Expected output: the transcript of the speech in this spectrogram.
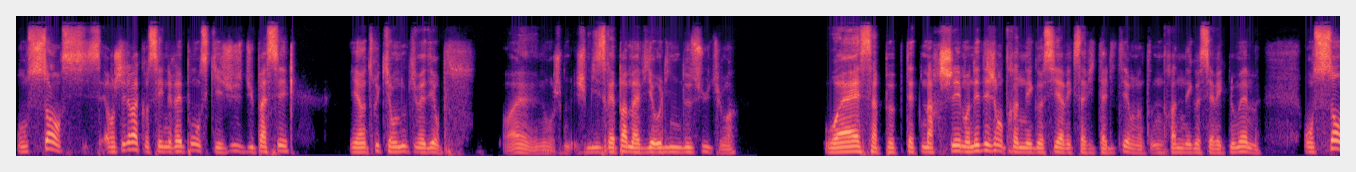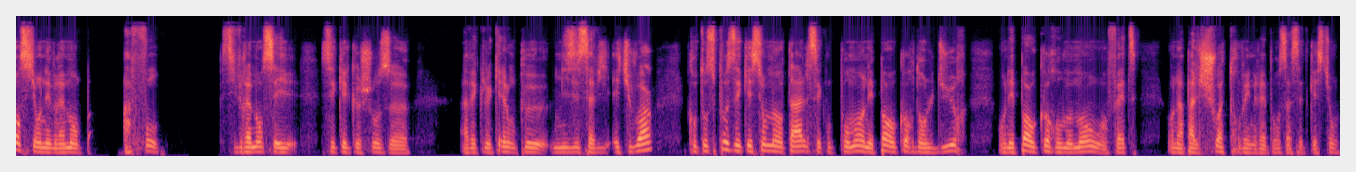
On sent. En général, quand c'est une réponse qui est juste du passé, il y a un truc qui est en nous qui va dire Ouais, non, je ne miserai pas ma vie ligne dessus, tu vois. Ouais, ça peut peut-être marcher, mais on est déjà en train de négocier avec sa vitalité, on est en train de négocier avec nous-mêmes. On sent si on est vraiment à fond, si vraiment c'est quelque chose euh, avec lequel on peut miser sa vie. Et tu vois, quand on se pose des questions mentales, c'est que pour moi, on n'est pas encore dans le dur, on n'est pas encore au moment où, en fait, on n'a pas le choix de trouver une réponse à cette question.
